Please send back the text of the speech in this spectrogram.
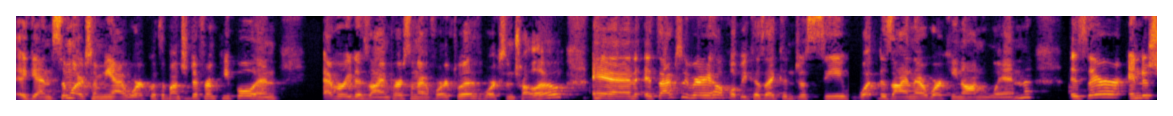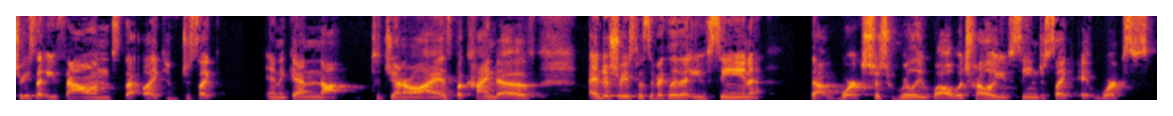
again, similar to me, I work with a bunch of different people and every design person I've worked with works in Trello. And it's actually very helpful because I can just see what design they're working on when. Is there industries that you found that like have just like, and again, not to generalize, but kind of industries specifically that you've seen that works just really well with Trello? You've seen just like it works,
